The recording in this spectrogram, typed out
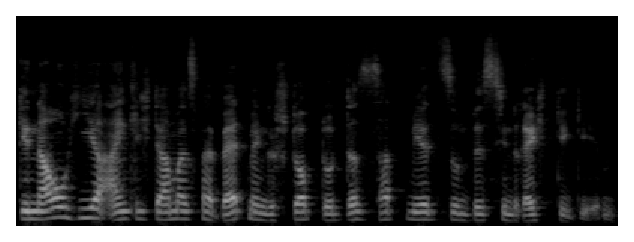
genau hier eigentlich damals bei Batman gestoppt und das hat mir jetzt so ein bisschen recht gegeben.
